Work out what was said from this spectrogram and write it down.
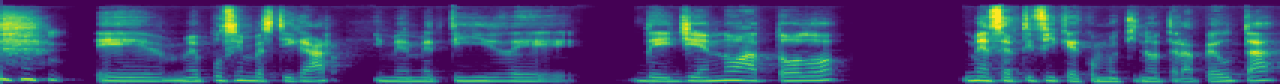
eh, me puse a investigar y me metí de, lleno a todo. Me certifiqué como equinoterapeuta,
